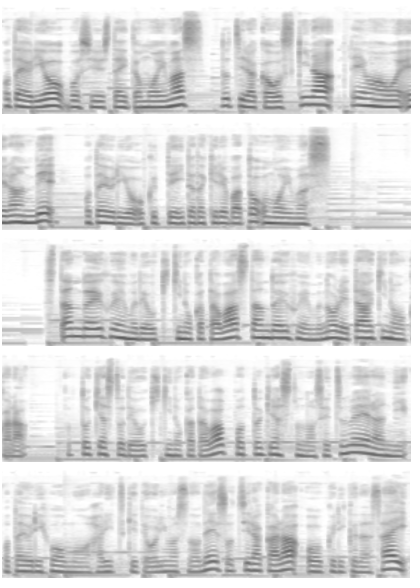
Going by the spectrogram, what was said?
お便りを募集したいと思います。どちらかお好きなテーマを選んでお便りを送っていただければと思います。スタンド FM でお聞きの方はスタンド FM のレター機能からポッドキャストでお聞きの方はポッドキャストの説明欄にお便りフォームを貼り付けておりますのでそちらからお送りください。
